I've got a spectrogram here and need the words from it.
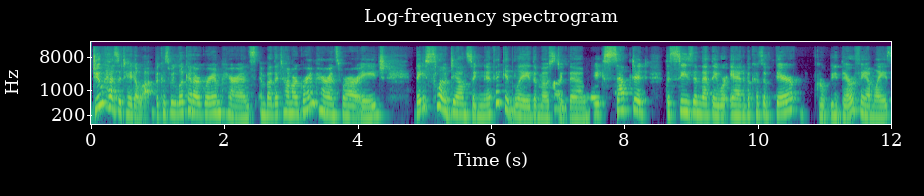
do hesitate a lot because we look at our grandparents, and by the time our grandparents were our age, they slowed down significantly the most right. of them. They accepted the season that they were in because of their their families.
